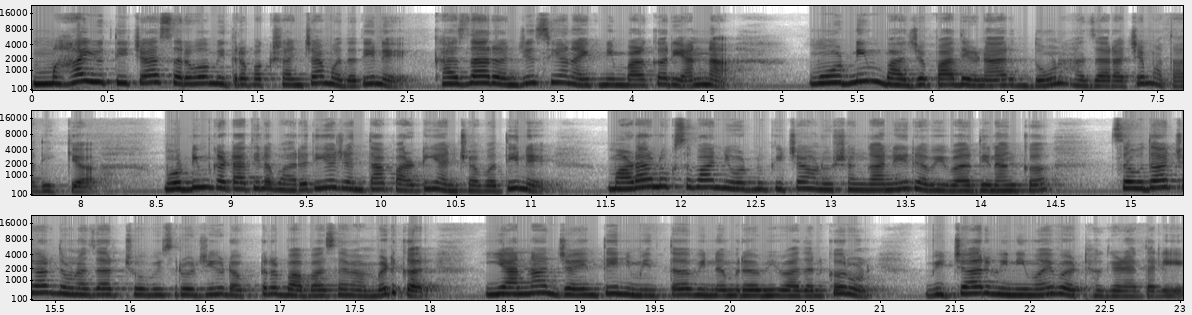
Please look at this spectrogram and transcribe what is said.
महायुतीच्या सर्व मित्रपक्षांच्या मदतीने खासदार रणजितसिंह नाईक निंबाळकर यांना मोडणीम भाजपा देणार दोन हजाराचे मताधिक्य. मोडणीम गटातील भारतीय जनता पार्टी यांच्या वतीने माढा लोकसभा निवडणुकीच्या अनुषंगाने रविवार दिनांक चौदा चार दोन हजार चोवीस रोजी डॉक्टर बाबासाहेब आंबेडकर यांना जयंतीनिमित्त विनम्र अभिवादन करून विचार विनिमय बैठक घेण्यात आली.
